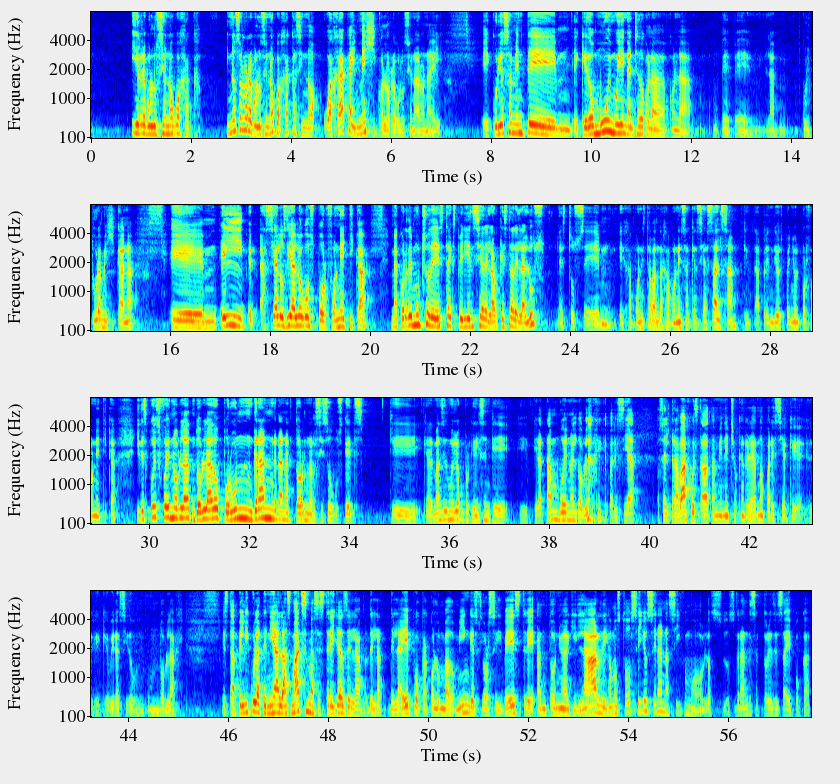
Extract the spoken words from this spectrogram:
y revolucionó Oaxaca. Y no solo revolucionó Oaxaca, sino Oaxaca y México lo revolucionaron a él. Eh, curiosamente eh, quedó muy, muy enganchado con eh, la cultura mexicana. él hacía los diálogos por fonética. Me acordé mucho de esta experiencia de la Orquesta de la Luz, estos, eh, eh, esta banda japonesa que hacía salsa, que aprendió español por fonética, y después fue doblado por un gran, gran actor, Narciso Busquets, que, además es muy loco porque dicen que, era tan bueno el doblaje que parecía, o sea, el trabajo estaba tan bien hecho que en realidad no parecía que, hubiera sido un doblaje. Esta película tenía las máximas estrellas de la, de la, época, Columba Domínguez, Flor Silvestre, Antonio Aguilar, digamos, todos ellos eran así como los, grandes actores de esa época.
